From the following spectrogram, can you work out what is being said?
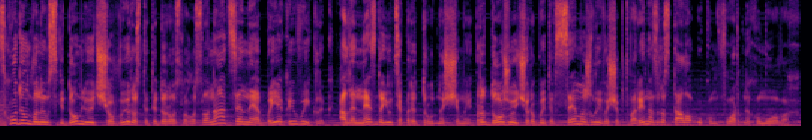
Згодом вони усвідомлюють, що виростити дорослого слона це неабиякий виклик, але не здаються перед труднощами, продовжуючи робити все можливе, щоб тварина зростала у комфортних умовах.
